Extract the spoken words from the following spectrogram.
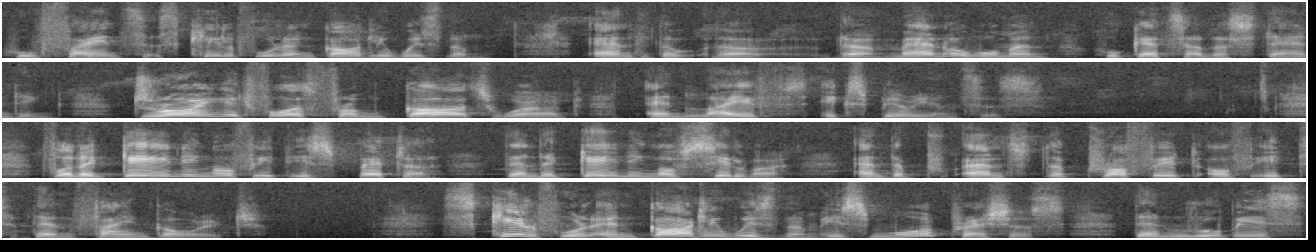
who finds skillful and godly wisdom, and the, the, the man or woman who gets understanding, drawing it forth from God's word and life's experiences. For the gaining of it is better than the gaining of silver, and the, and the profit of it than fine gold. Skillful and godly wisdom is more precious than rubies,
